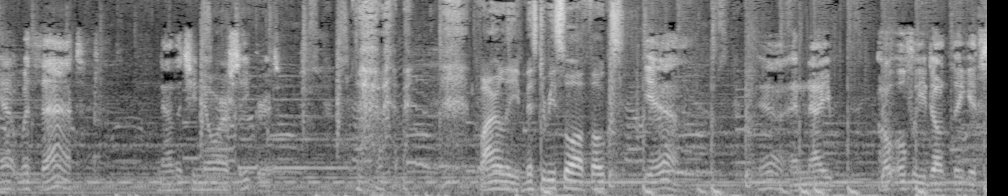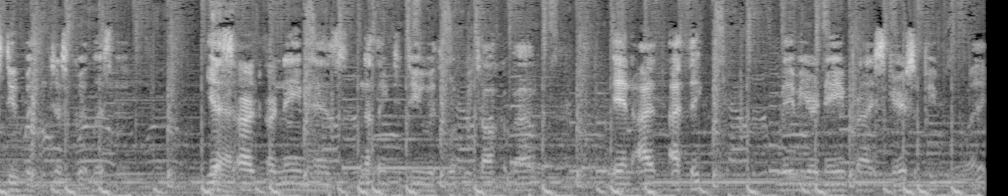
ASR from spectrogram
yeah, with that, now that you know our secret, finally mystery solved, folks. Yeah, yeah, and now you hopefully you don't think it's stupid and just quit listening. Yes, yeah. our our name has nothing to do with what we talk about, and I I think maybe your name probably scares some people away.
